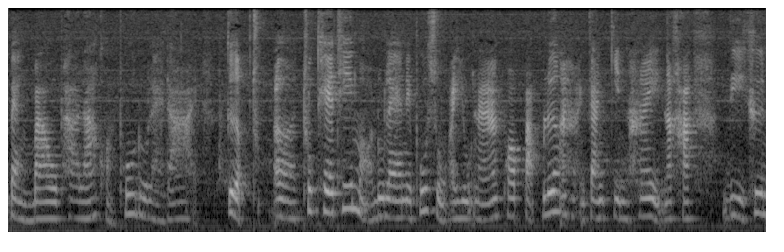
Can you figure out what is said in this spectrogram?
แบ่งเบาภาระของผู้ดูแลได้เกือบทุกเอ่อทุกเคสที่หมอดูแลในผู้สูงอายุนะ พอปรับเรื่องอาหารการกินให้นะคะ ดีขึ้น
